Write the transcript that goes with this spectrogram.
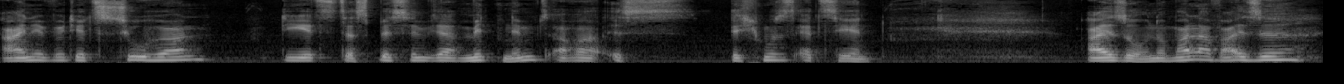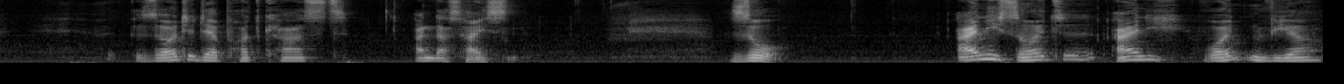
eine wird jetzt zuhören, die jetzt das bisschen wieder mitnimmt, aber es, ich muss es erzählen. Also, normalerweise sollte der Podcast anders heißen. So, eigentlich sollte, eigentlich wollten wir,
